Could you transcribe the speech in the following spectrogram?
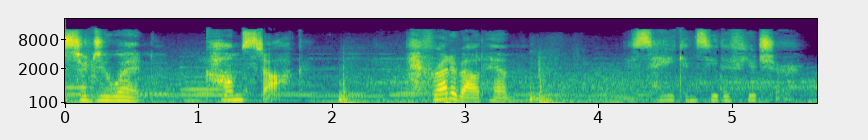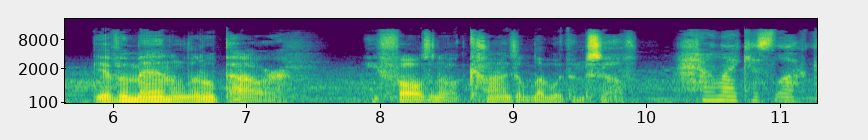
Mr. DeWitt, Comstock. I've read about him. They say he can see the future. Give a man a little power, he falls in all kinds of love with himself. I don't like his look.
